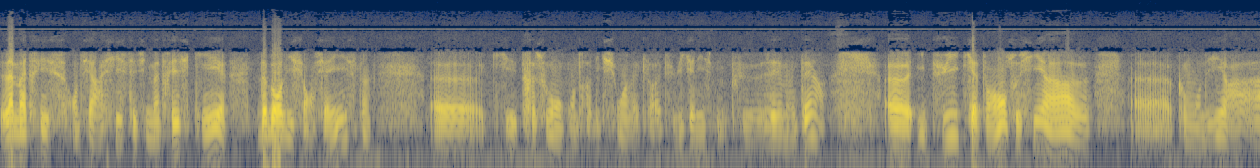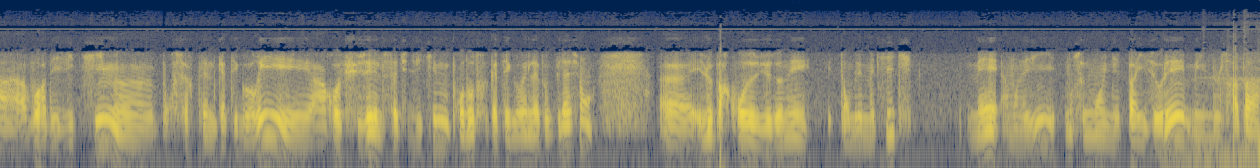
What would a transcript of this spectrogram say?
la matrice antiraciste est une matrice qui est d'abord différentialiste, euh, qui est très souvent en contradiction avec le républicanisme plus élémentaire, euh, et puis qui a tendance aussi à, euh, comment dire, à avoir des victimes pour certaines catégories et à refuser le statut de victime pour d'autres catégories de la population. et le parcours de Dieudonné est emblématique, mais à mon avis, non seulement il n'est pas isolé, mais il ne le sera pas.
